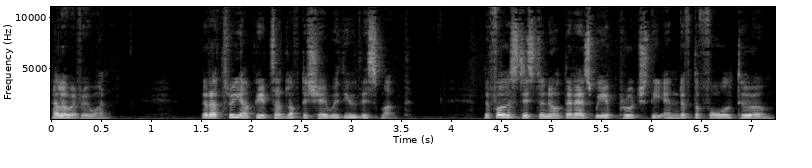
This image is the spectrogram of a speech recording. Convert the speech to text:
Hello everyone. There are three updates I'd love to share with you this month. The first is to note that as we approach the end of the fall term,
